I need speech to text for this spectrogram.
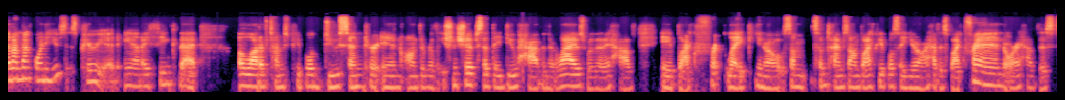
then I'm not going to use this, period. And I think that a lot of times people do center in on the relationships that they do have in their lives whether they have a black friend like you know some sometimes non-black people say you know i have this black friend or i have this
